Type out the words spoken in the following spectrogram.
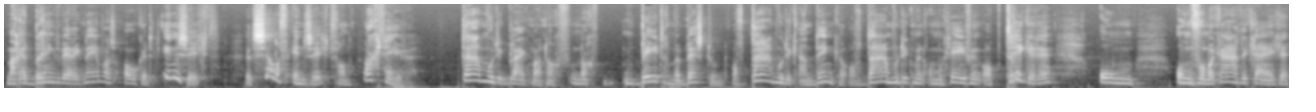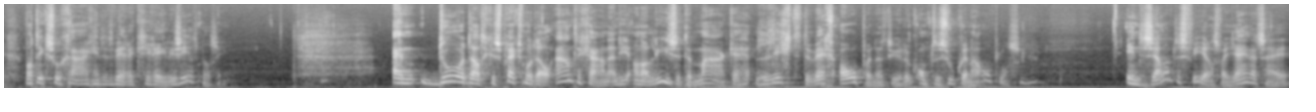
maar het brengt werknemers ook het inzicht, het zelfinzicht van, wacht even, daar moet ik blijkbaar nog, nog beter mijn best doen. Of daar moet ik aan denken. Of daar moet ik mijn omgeving op triggeren om, om voor elkaar te krijgen wat ik zo graag in het werk gerealiseerd wil zien. En door dat gespreksmodel aan te gaan en die analyse te maken, ligt de weg open natuurlijk om te zoeken naar oplossingen. In dezelfde sfeer als wat jij net zei,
